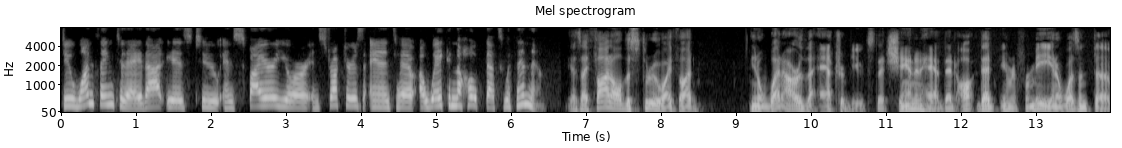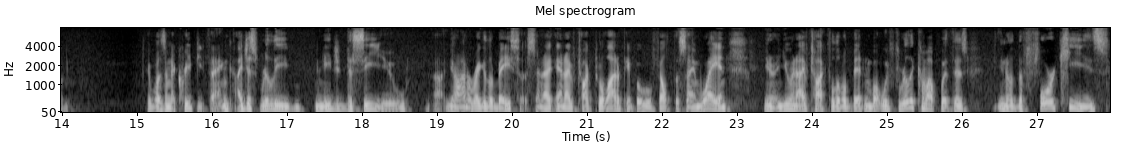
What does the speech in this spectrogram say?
do one thing today, that is to inspire your instructors and to awaken the hope that's within them. As I thought all this through, I thought, you know, what are the attributes that Shannon had that all, that you know for me, and it wasn't uh, it wasn't a creepy thing. I just really needed to see you, uh, you know, on a regular basis, and I and I've talked to a lot of people who felt the same way, and you know, you and I've talked a little bit, and what we've really come up with is, you know, the four keys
